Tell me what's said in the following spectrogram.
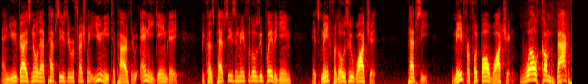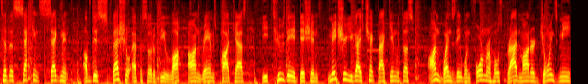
And you guys know that Pepsi is the refreshment you need to power through any game day. Because Pepsi isn't made for those who play the game, it's made for those who watch it. Pepsi, made for football watching. Welcome back to the second segment of this special episode of the Locked On Rams podcast, the Tuesday edition. Make sure you guys check back in with us on Wednesday when former host Brad Motter joins me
